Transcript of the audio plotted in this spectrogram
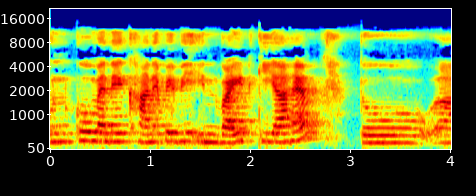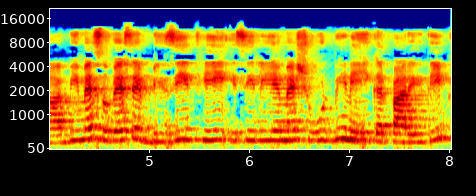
उनको मैंने खाने पे भी इनवाइट किया है। तो अभी मैं सुबह से बिज़ी थी, इसीलिए मैं शूट भी नहीं कर पा रही थी,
